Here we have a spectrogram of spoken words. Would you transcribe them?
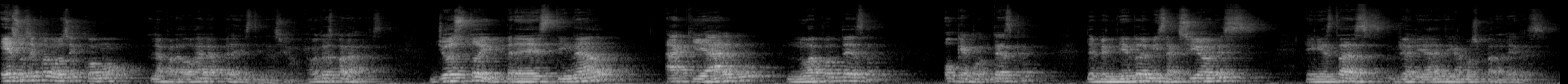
Eso se conoce como la paradoja de la predestinación. En otras palabras, yo estoy predestinado a que algo no acontezca o que acontezca dependiendo de mis acciones en estas realidades, digamos, paralelas.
